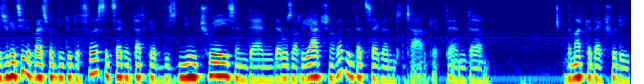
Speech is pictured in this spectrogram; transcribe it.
as you can see, the price went into the first and second target of this new trace, and then there was a reaction right at that second target, and uh, the market actually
